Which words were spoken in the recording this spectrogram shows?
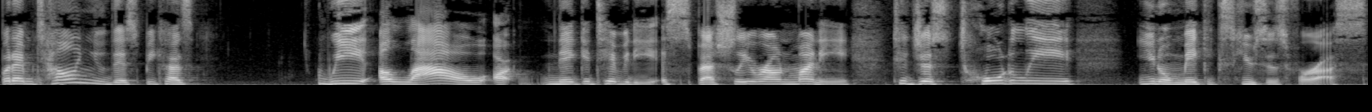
but I'm telling you this because we allow our negativity, especially around money, to just totally you know, make excuses for us.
